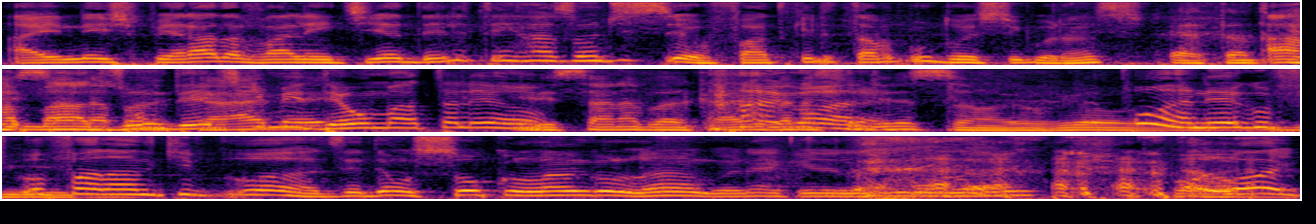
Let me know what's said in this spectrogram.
A inesperada valentia dele tem razão de ser, o fato que ele tava com dois seguranças É, tanto armados, um deles que me deu um mata-leão. Ele sai na bancada e vai Agora. direção. Eu vi o- nego o ficou falando que, porra, você deu um soco lango-lango, né? Aquele lango-lango. Tá louco.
